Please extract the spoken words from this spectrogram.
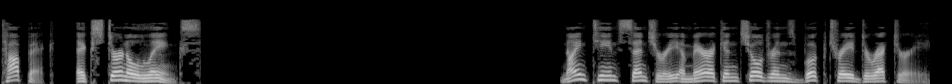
Topic. External links 19th-century American Children's Book Trade Directory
